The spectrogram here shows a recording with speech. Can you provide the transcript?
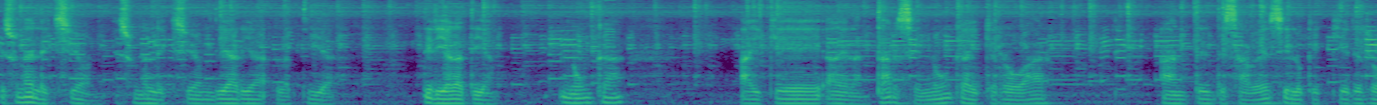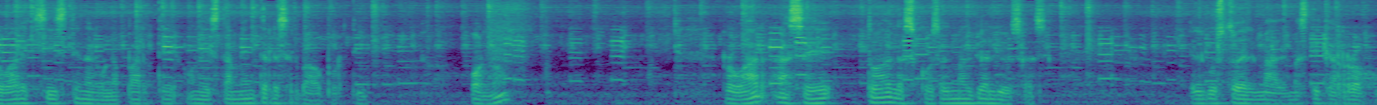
Es una elección, es una lección diaria la tía, diría la tía. Nunca hay que adelantarse, nunca hay que robar antes de saber si lo que quieres robar existe en alguna parte honestamente reservado por ti o no. Robar hace todas las cosas más valiosas. El gusto del mal, masticar rojo,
